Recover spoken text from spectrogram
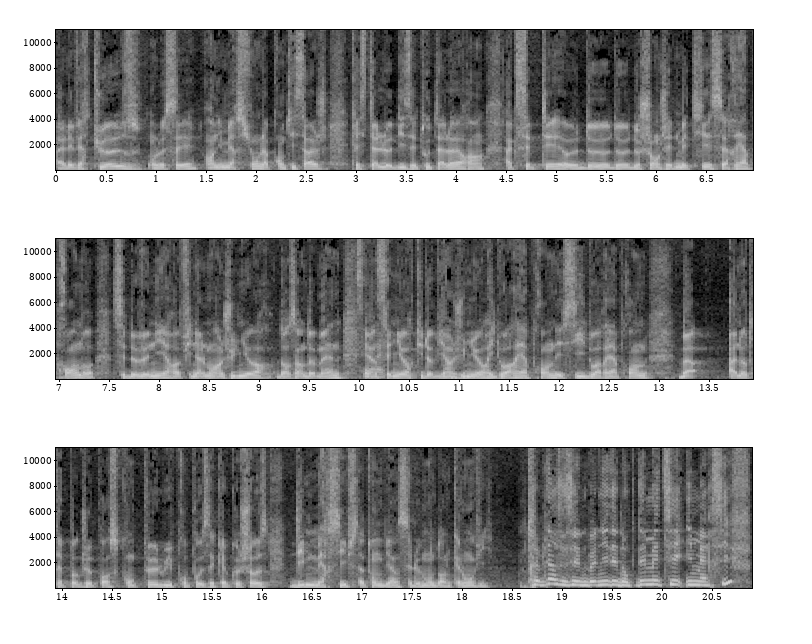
elle est vertueuse, on le sait, en immersion, l'apprentissage. Christelle le disait tout à l'heure, hein, accepter de, de, de, changer de métier, c'est réapprendre, c'est devenir finalement un junior dans un domaine. Et un senior qui devient un junior, il doit réapprendre. Et s'il doit réapprendre, bah à notre époque, je pense qu'on peut lui proposer quelque chose d'immersif. Ça tombe bien, c'est le monde dans lequel on vit. Très bien, ça c'est une bonne idée. Donc des métiers immersifs.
